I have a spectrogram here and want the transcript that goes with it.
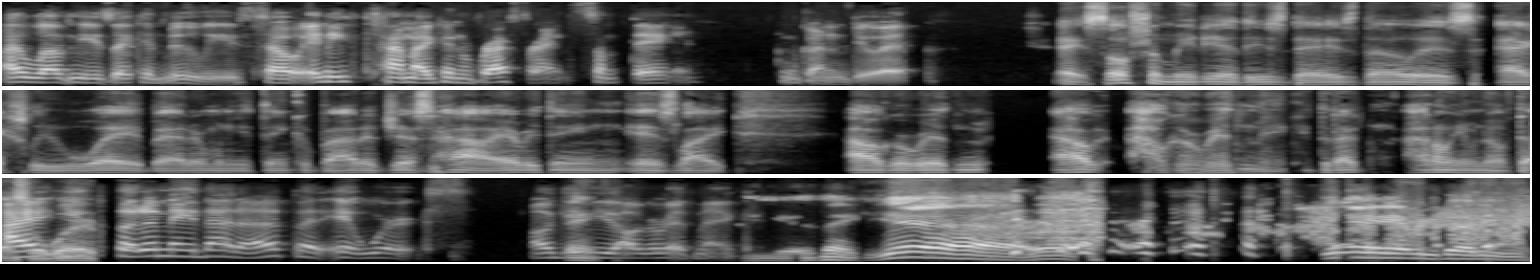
I love music and movies. So anytime I can reference something, I'm gonna do it. Hey, social media these days though is actually way better when you think about it. Just how everything is like algorithm al- algorithmic. Did I? I don't even know if that's I, a word. You could have made that up, but it works. I'll give thank you algorithmic. Thank you. Thank you. Yeah. Yeah. everybody.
